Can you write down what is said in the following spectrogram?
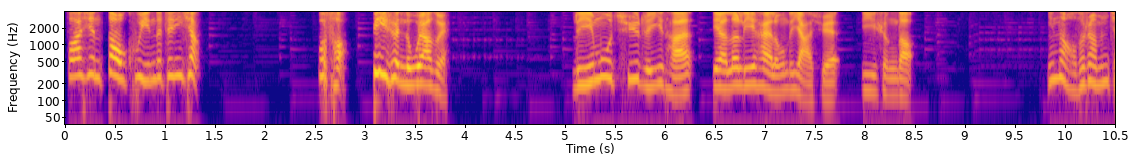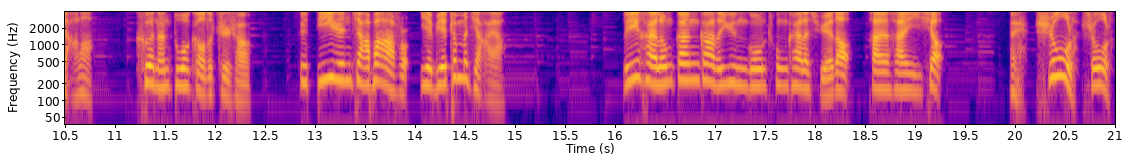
发现盗库银的真相。我操！闭上你的乌鸦嘴！李牧屈指一弹，点了李海龙的哑穴，低声道：“你脑子让门夹了？柯南多高的智商，给敌人加 buff 也别这么加呀！”李海龙尴尬的运功冲开了穴道，憨憨一笑：“哎，失误了，失误了。”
